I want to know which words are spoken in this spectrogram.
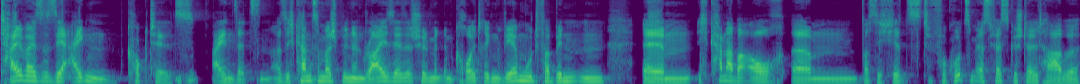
teilweise sehr eigenen Cocktails mhm. einsetzen. Also ich kann zum Beispiel einen Rye sehr, sehr schön mit einem kräutrigen Wermut verbinden. Ähm, ich kann aber auch, ähm, was ich jetzt vor kurzem erst festgestellt habe,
